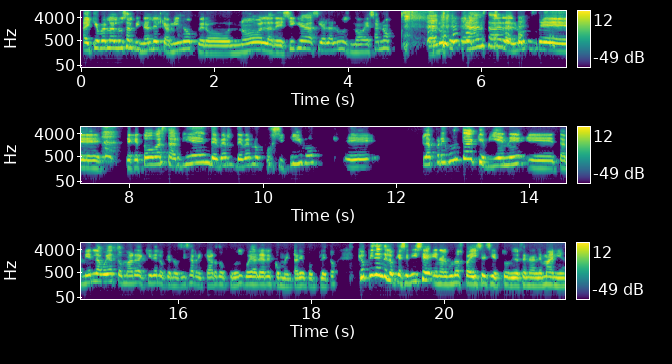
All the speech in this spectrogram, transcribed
Hay que ver la luz al final del camino, pero no la de sigue hacia la luz, no, esa no. La luz de esperanza, la luz de, de, que todo va a estar bien, de ver, de ver lo positivo. Eh, la pregunta que viene, eh, también la voy a tomar de aquí de lo que nos dice Ricardo Cruz, voy a leer el comentario completo. ¿Qué opinan de lo que se dice en algunos países y estudios en Alemania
